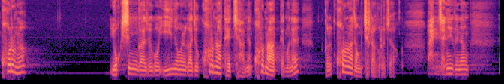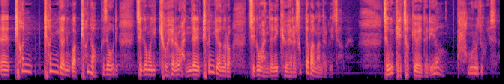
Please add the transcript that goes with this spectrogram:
코로나 욕심 가지고 이념을 가지고 코로나 대체하면 코로나 때문에 그걸 코로나 정치라 그러죠. 완전히 그냥 에, 편 편견과 편협. 그래서 우리 지금 우리 교회를 완전히 편견으로 지금 완전히 교회를 쑥대밭 만들고 있잖아요. 지금 개척 교회들이요 다 무너지고 있어요.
